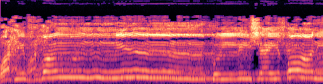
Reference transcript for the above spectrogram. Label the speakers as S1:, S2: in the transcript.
S1: وحفظا من كل شيطان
